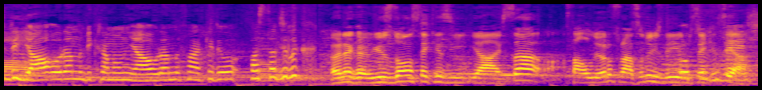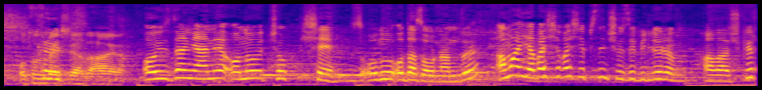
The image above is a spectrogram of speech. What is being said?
Şimdi yağ oranı, bir kremanın yağ oranı fark ediyor. Pastacılık Örnek veriyorum %18 yağ sallıyorum Fransa'da %28 ya. 35, 35 ya da aynen. O yüzden yani onu çok şey, onu o da zorlandı. Ama yavaş yavaş hepsini çözebiliyorum Allah'a şükür.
